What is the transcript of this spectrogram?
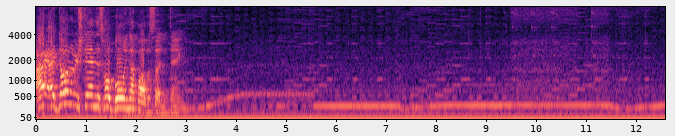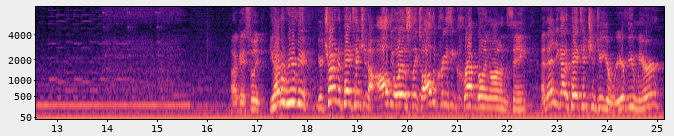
I, I don't understand this whole blowing up all of a sudden thing. Okay, so you have a rear view. You're trying to pay attention to all the oil slicks, all the crazy crap going on on the thing, and then you got to pay attention to your rear view mirror.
